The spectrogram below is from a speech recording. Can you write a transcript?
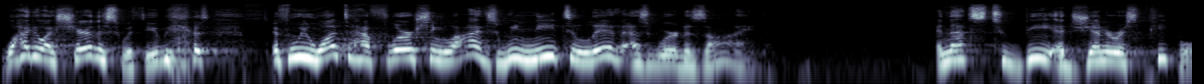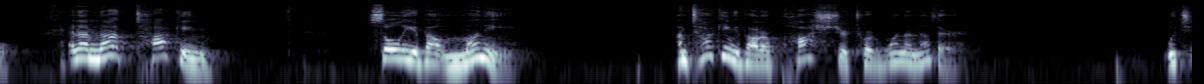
Why do I share this with you? Because if we want to have flourishing lives, we need to live as we're designed. And that's to be a generous people. And I'm not talking solely about money. I'm talking about our posture toward one another, which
